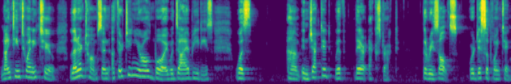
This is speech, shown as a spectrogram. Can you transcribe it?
1922, Leonard Thompson, a 13 year old boy with diabetes, was um, injected with their extract. The results were disappointing.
